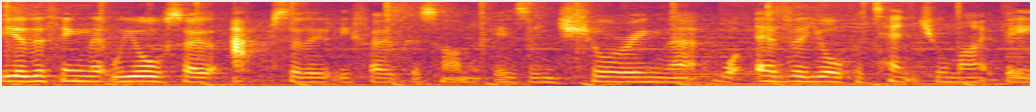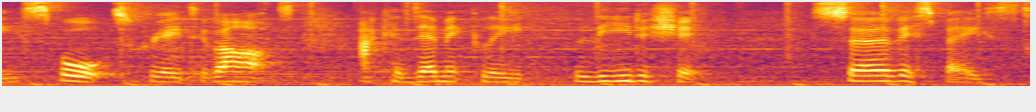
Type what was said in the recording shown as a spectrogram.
The other thing that we also absolutely focus on is ensuring that whatever your potential might be, sports, creative arts, academically, leadership, service-based,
